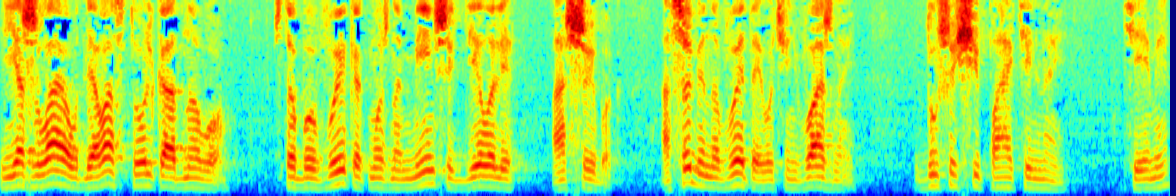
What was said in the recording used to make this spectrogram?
И я желаю для вас только одного, чтобы вы как можно меньше делали ошибок. Особенно в этой очень важной, душещипательной теме,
